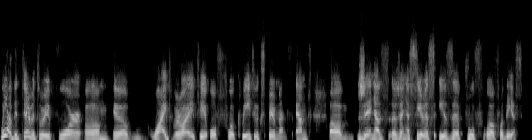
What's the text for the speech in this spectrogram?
We are the territory for um, a wide variety of uh, creative experiments. And um, Zhenya's, uh, Zhenya series is a proof uh, for this.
